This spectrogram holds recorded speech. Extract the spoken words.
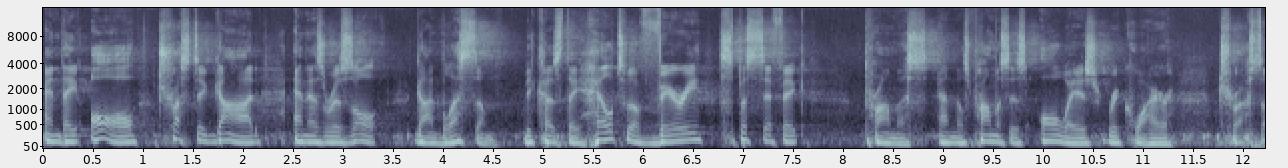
And they all trusted God, and as a result, God blessed them because they held to a very specific promise, and those promises always require trust. So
